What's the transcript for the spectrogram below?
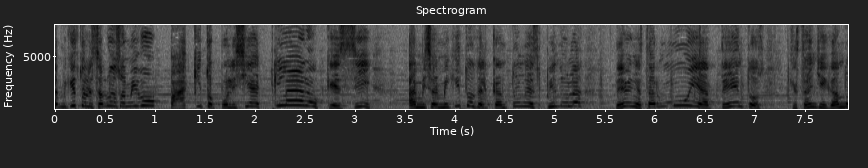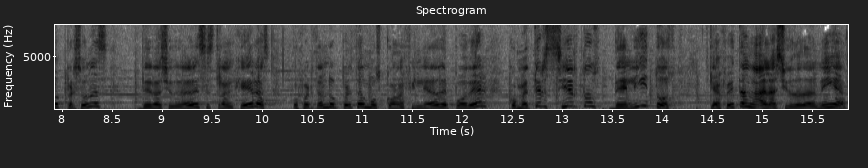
amiguitos? Les saluda su amigo Paquito Policía. Claro que sí. A mis amiguitos del Cantón Espíndola deben estar muy atentos, que están llegando personas de nacionalidades extranjeras, ofertando préstamos con la finalidad de poder cometer ciertos delitos que afectan a la ciudadanía.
